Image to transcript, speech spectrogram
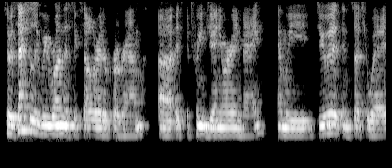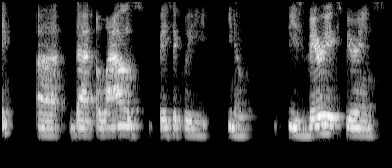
so essentially, we run this accelerator program. Uh, it's between January and May, and we do it in such a way uh, that allows basically, you know, these very experienced,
